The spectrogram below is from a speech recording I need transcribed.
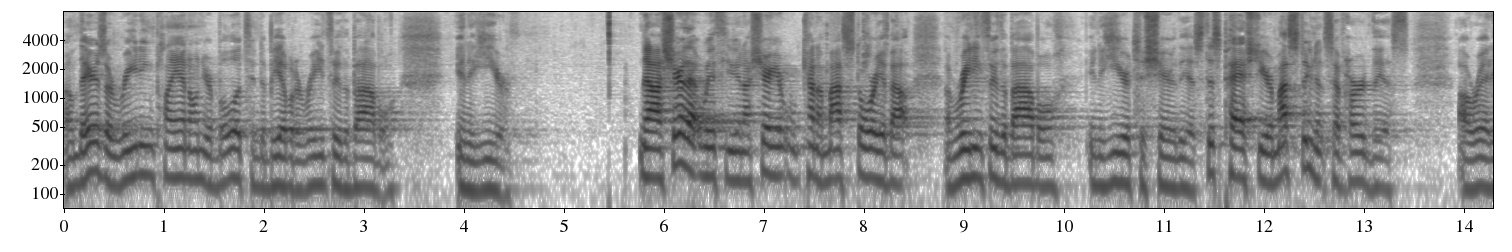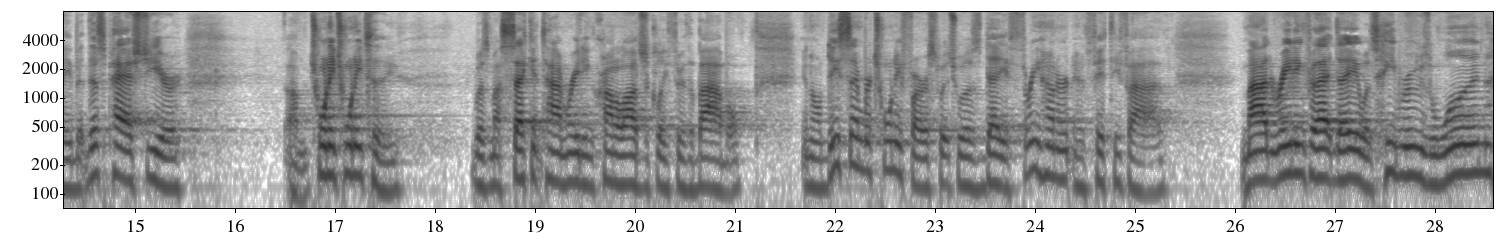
um, there's a reading plan on your bulletin to be able to read through the Bible in a year. Now, I share that with you, and I share your, kind of my story about reading through the Bible in a year to share this. This past year, my students have heard this already, but this past year, um, 2022, was my second time reading chronologically through the Bible. And on December 21st, which was day 355, my reading for that day was Hebrews 1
